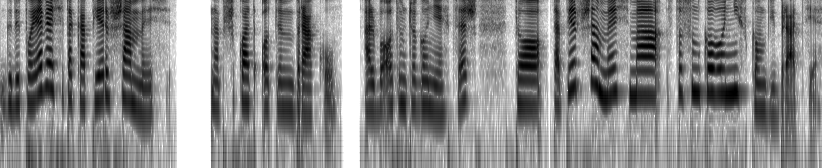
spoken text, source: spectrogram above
gdy pojawia się taka pierwsza myśl, na przykład o tym braku, albo o tym, czego nie chcesz, to ta pierwsza myśl ma stosunkowo niską wibrację.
